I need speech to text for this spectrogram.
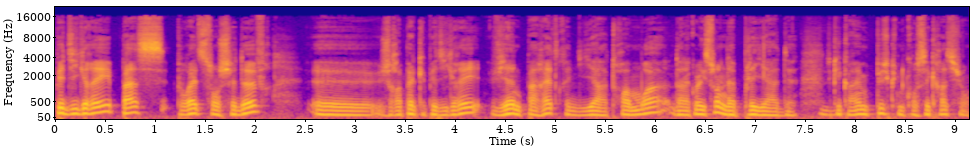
Pédigré passe pour être son chef-d'œuvre euh, je rappelle que Pédigré vient de paraître il y a trois mois dans la collection de la Pléiade, ce qui est quand même plus qu'une consécration.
